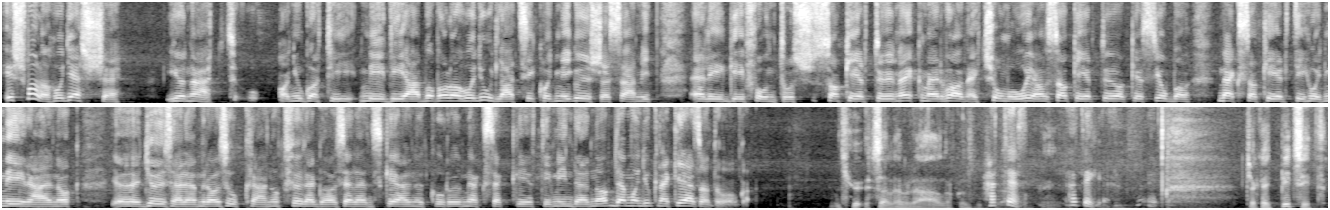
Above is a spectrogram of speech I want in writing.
És valahogy ez se jön át a nyugati médiába, valahogy úgy látszik, hogy még ő se számít eléggé fontos szakértőnek, mert van egy csomó olyan szakértő, aki ezt jobban megszakérti, hogy miért állnak győzelemre az ukránok, főleg az Zelenszky elnök úr, ő megszakérti minden nap, de mondjuk neki ez a dolga. Győzelemre állnak az ukránok. Hát ez, hát igen. Csak egy picit,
